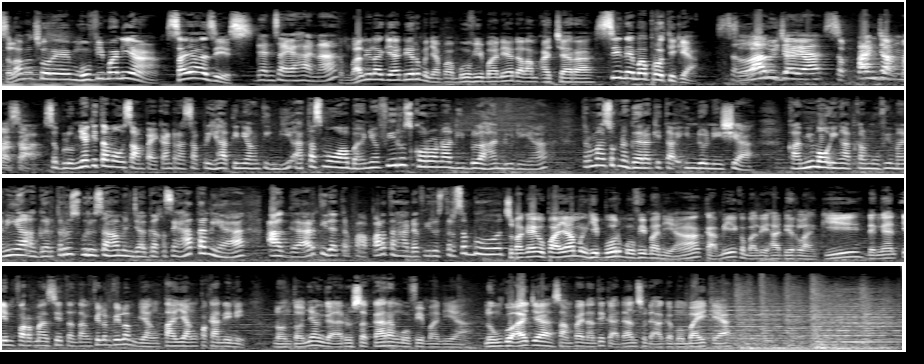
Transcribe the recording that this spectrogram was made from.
Selamat sore Movie Mania, saya Aziz. Dan saya Hana. Kembali lagi hadir menyapa Movie Mania dalam acara Cinema Pro 3. Selalu jaya sepanjang masa. Sebelumnya kita mau sampaikan rasa prihatin yang tinggi atas mewabahnya virus corona di belahan dunia, termasuk negara kita Indonesia. Kami mau ingatkan Movie Mania agar terus berusaha menjaga kesehatan ya, agar tidak terpapar terhadap virus tersebut. Sebagai upaya menghibur Movie Mania, kami kembali hadir lagi dengan informasi tentang film-film yang tayang pekan ini. Nontonnya nggak harus sekarang Movie Mania, nunggu aja sampai nanti keadaan sudah agak membaik ya.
